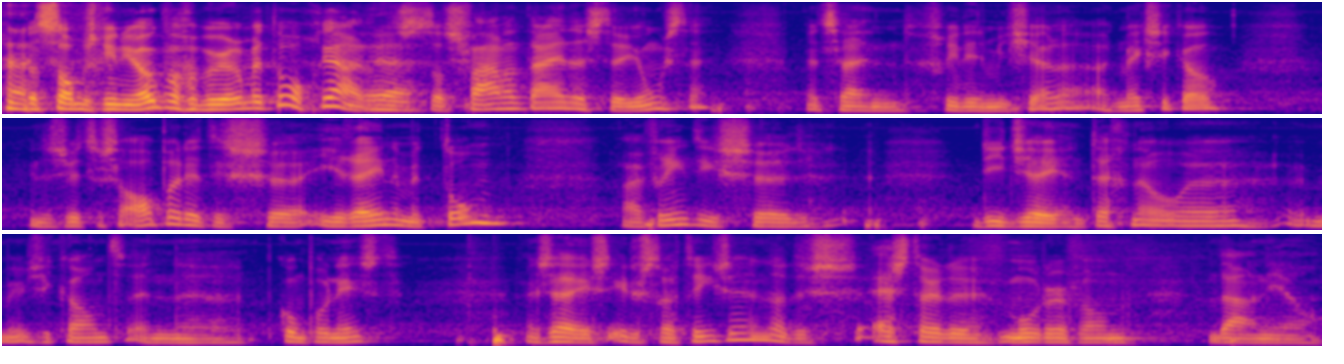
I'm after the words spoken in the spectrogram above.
dat zal misschien nu ook wel gebeuren, maar toch. Ja, dat, Ja. Is, dat is Valentijn, dat is de jongste. Met zijn vriendin Michelle uit Mexico. In de Zwitserse Alpen. Dit is eh, Irene met Tom. Haar vriend, die is eh, DJ en techno-muzikant en eh, componist. En zij is illustratrice. En dat is Esther, de moeder van Daniel.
